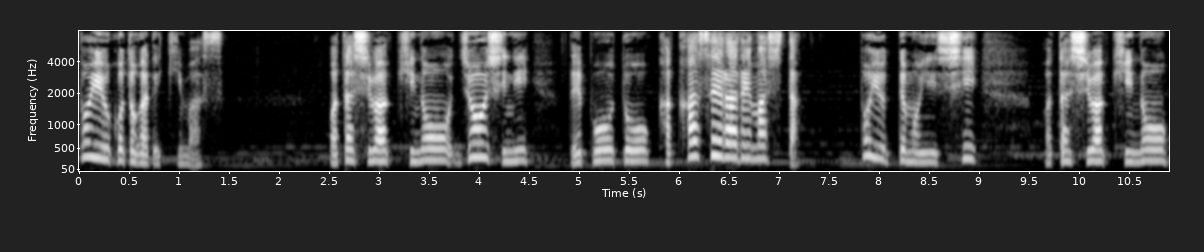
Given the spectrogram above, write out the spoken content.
ということができます。私は昨日上司にレポートを書かせられましたと言ってもいいし、私は昨日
